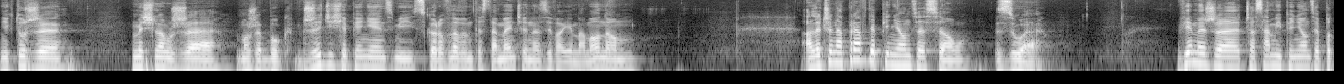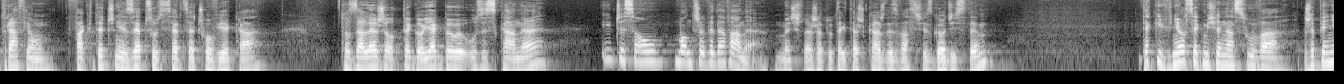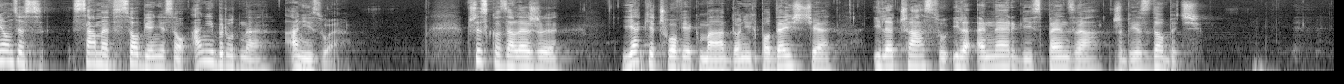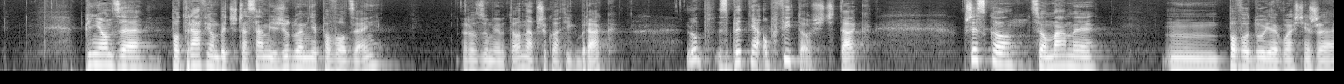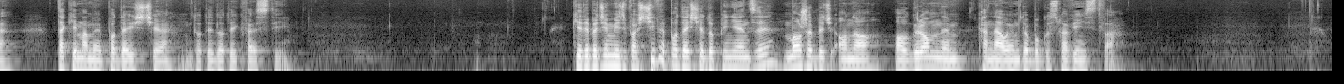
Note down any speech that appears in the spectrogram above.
Niektórzy myślą, że może Bóg brzydzi się pieniędzmi, skoro w Nowym Testamencie nazywa je mamoną. Ale czy naprawdę pieniądze są złe? Wiemy, że czasami pieniądze potrafią faktycznie zepsuć serce człowieka. To zależy od tego, jak były uzyskane i czy są mądrze wydawane. Myślę, że tutaj też każdy z Was się zgodzi z tym. Taki wniosek mi się nasuwa, że pieniądze same w sobie nie są ani brudne, ani złe. Wszystko zależy, jakie człowiek ma do nich podejście, ile czasu, ile energii spędza, żeby je zdobyć. Pieniądze potrafią być czasami źródłem niepowodzeń, rozumiem to, na przykład ich brak, lub zbytnia obfitość, tak? Wszystko, co mamy, mm, powoduje właśnie, że takie mamy podejście do tej, do tej kwestii. Kiedy będziemy mieć właściwe podejście do pieniędzy, może być ono ogromnym kanałem do błogosławieństwa.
